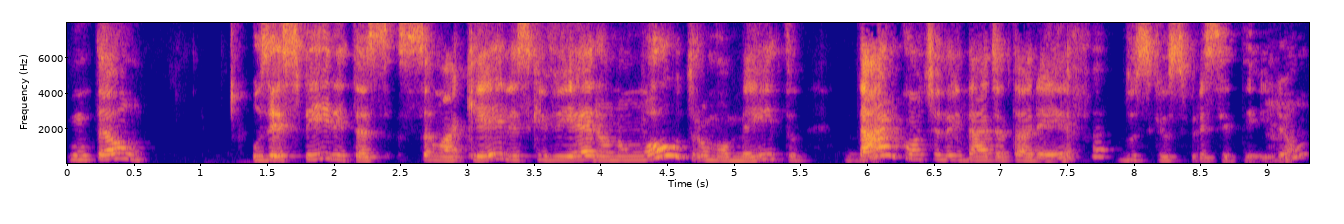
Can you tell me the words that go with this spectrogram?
Então, os espíritas são aqueles que vieram num outro momento dar continuidade à tarefa dos que os precederam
